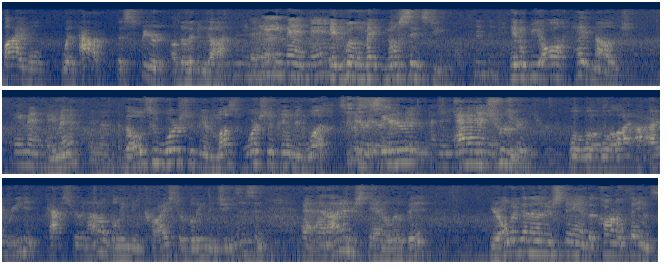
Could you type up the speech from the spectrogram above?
Bible without the Spirit of the living God. Amen. It will make no sense to you. It'll be all head knowledge. Amen. Amen? Amen. Those who worship Him must worship Him in what? Spirit and truth. Well, well, well I, I I read it, Pastor, and I don't believe in Christ or believe in Jesus, and, and, and I understand a little bit. You're only going to understand the carnal things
